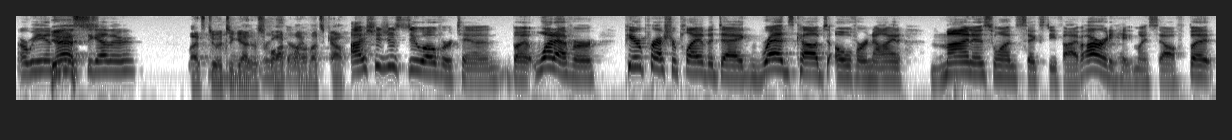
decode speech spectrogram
Are we in yes. this together? Let's do it together. Squad play. Let's go. I should just do over 10, but whatever. Peer pressure play of the day. Reds Cubs over nine, minus 165. I already hate myself, but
